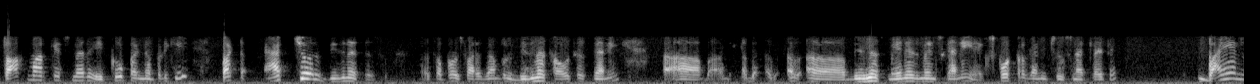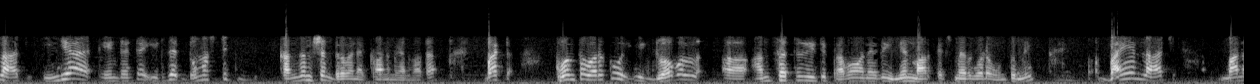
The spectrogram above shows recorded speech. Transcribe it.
స్టాక్ మార్కెట్స్ మీద ఎక్కువ పడినప్పటికీ but actual businesses suppose for example business houses కానీ బిజినెస్ మేనేజ్మెంట్స్ కానీ ఎక్స్పోర్టర్ కానీ చూసినట్లయితే బై అండ్ లార్జ్ ఇండియా ఏంటంటే it's a domestic consumption driven economy అన్నమాట. బట్ కొంతవరకు ఈ గ్లోబల్ అన్సర్టనిటీ ప్రభావం అనేది ఇండియన్ మార్కెట్స్ మీద కూడా ఉంటుంది. బై అండ్ లార్జ్ మన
